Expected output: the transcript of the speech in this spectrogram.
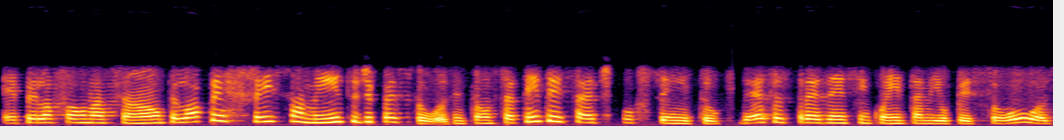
é pela formação, pelo aperfeiçoamento de pessoas. Então, 77% dessas 350 mil pessoas,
